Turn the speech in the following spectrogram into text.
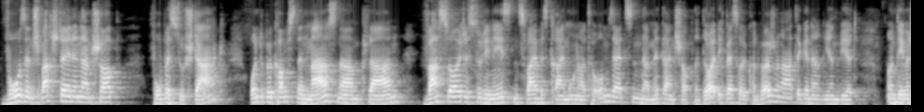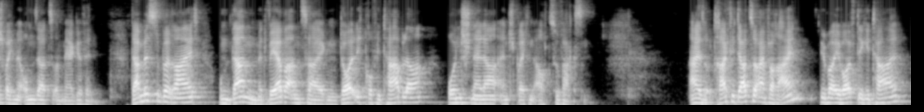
wo sind Schwachstellen in deinem Shop, wo bist du stark und du bekommst einen Maßnahmenplan, was solltest du die nächsten zwei bis drei Monate umsetzen, damit dein Shop eine deutlich bessere Conversion-Rate generieren wird und dementsprechend mehr Umsatz und mehr Gewinn. Dann bist du bereit, um dann mit Werbeanzeigen deutlich profitabler und schneller entsprechend auch zu wachsen. Also trag dich dazu einfach ein über Evolve Digital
